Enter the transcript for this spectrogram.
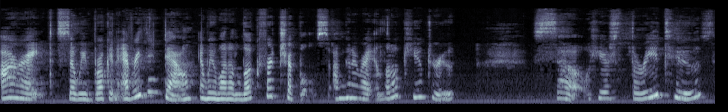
All right, so we've broken everything down and we want to look for triples. I'm going to write a little cubed root. So here's three twos.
